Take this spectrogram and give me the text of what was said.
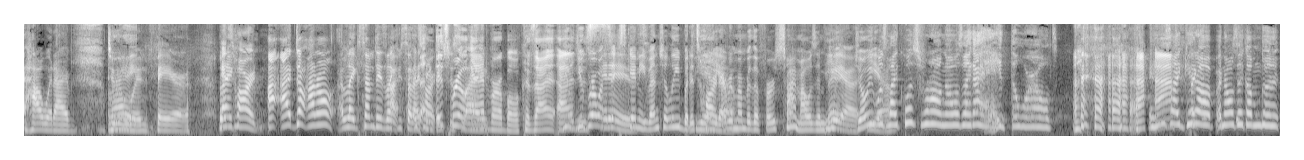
how would I do Right. and fare? Like, hard. I, I don't. I don't like. Some days, like you said, I It's, think it's, it's, real like, admirable because I, I you, you just- grow up it thick skin eventually, but it's Yeah. hard. I remember the first time I was in bed. Yeah, Joey was like, "What's wrong?" I was like, "I hate the world." and he's like, "Get up!" And I was like, "I'm gonna."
